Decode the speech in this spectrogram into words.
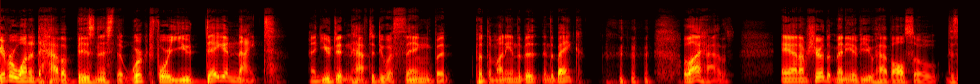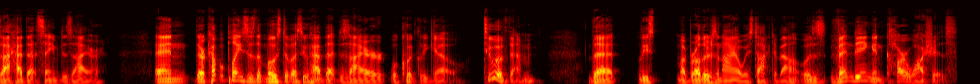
you ever wanted to have a business that worked for you day and night and you didn't have to do a thing but put the money in the in the bank? well, I have. And I'm sure that many of you have also desi- had that same desire. And there are a couple places that most of us who have that desire will quickly go. Two of them that at least my brothers and I always talked about was vending and car washes.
